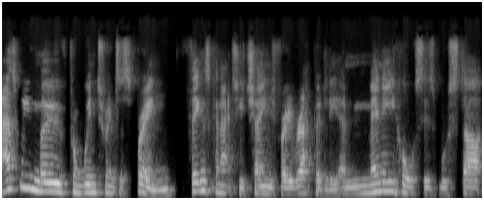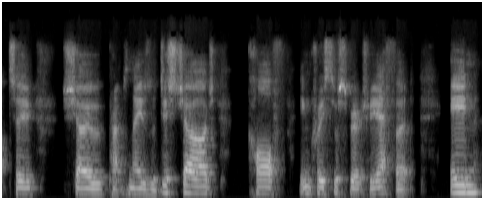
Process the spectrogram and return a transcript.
as we move from winter into spring, things can actually change very rapidly, and many horses will start to show perhaps nasal discharge, cough, increased respiratory effort in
